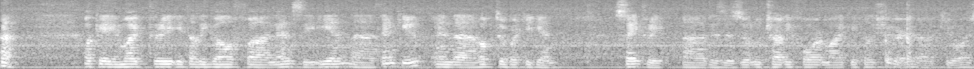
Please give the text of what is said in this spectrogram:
okay, Mike 3, Italy Golf, uh, Nancy, Ian, uh, thank you, and uh, hope to work again. Say 3, uh, this is Zulu Charlie 4, Mike Italy Sugar, uh, QRZ.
